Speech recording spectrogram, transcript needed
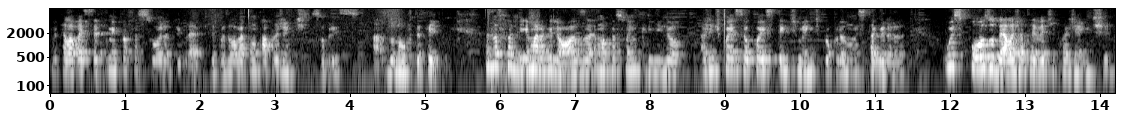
Porque ela vai ser também professora do IBREP, depois ela vai contar pra gente sobre isso, tá? do novo TPI. Mas a Fabi é maravilhosa, é uma pessoa incrível. A gente conheceu coincidentemente procurando no Instagram. O esposo dela já esteve aqui com a gente,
